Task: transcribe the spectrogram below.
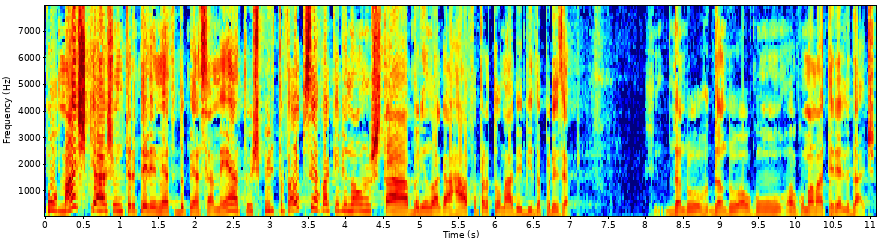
por mais que haja um entretenimento do pensamento, o espírito vai observar que ele não está abrindo a garrafa para tomar a bebida, por exemplo dando, dando algum, alguma materialidade.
